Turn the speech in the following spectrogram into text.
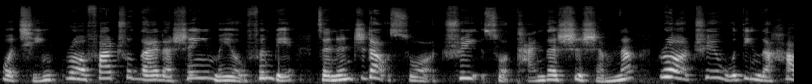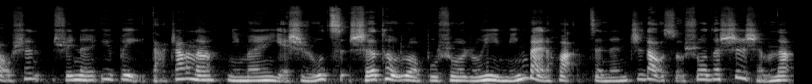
或琴，若发出来的声音没有分别，怎能知道所吹所弹的是什么呢？若吹无定的号声，谁能预备打仗呢？你们也是如此。舌头若不说容易明白的话，怎能知道所说的是什么呢？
